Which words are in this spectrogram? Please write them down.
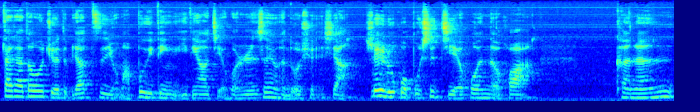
大家都觉得比较自由嘛，不一定一定要结婚，人生有很多选项，所以如果不是结婚的话，可能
